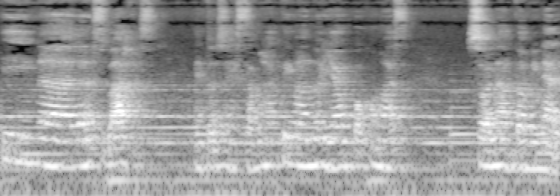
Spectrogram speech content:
Inhalas, bajas. Entonces estamos activando ya un poco más zona abdominal.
